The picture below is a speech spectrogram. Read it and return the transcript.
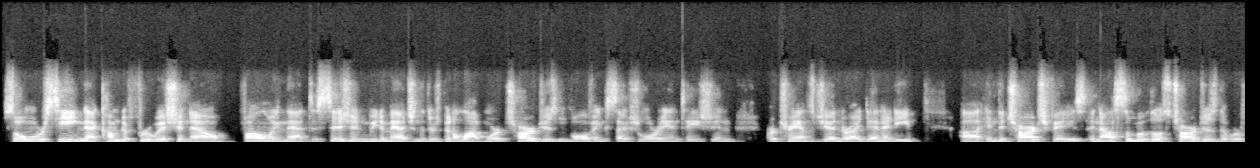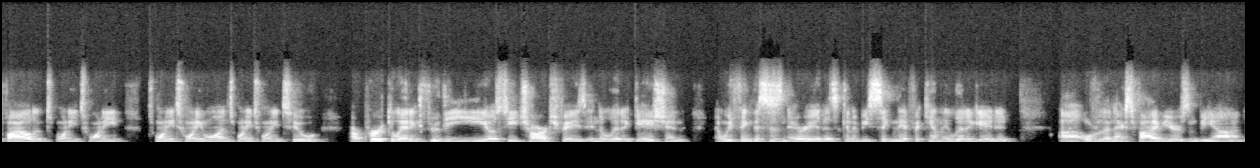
So when we're seeing that come to fruition now, following that decision, we'd imagine that there's been a lot more charges involving sexual orientation or transgender identity uh, in the charge phase. And now some of those charges that were filed in 2020, 2021, 2022 are percolating through the EEOC charge phase into litigation. And we think this is an area that's going to be significantly litigated uh, over the next five years and beyond.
